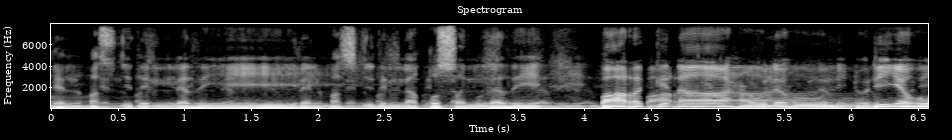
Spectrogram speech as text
ഇലൽ മസ്ജിദിൽ ലദി ഇലൽ മസ്ജിദിൽ അഖ്സല്ലദി. ബാറക്നാ ഹൗലഹു ലിനുരിയഹു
